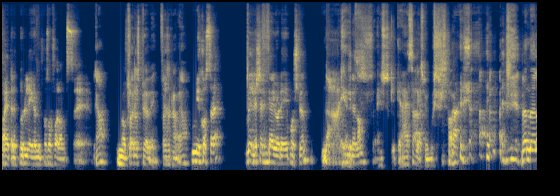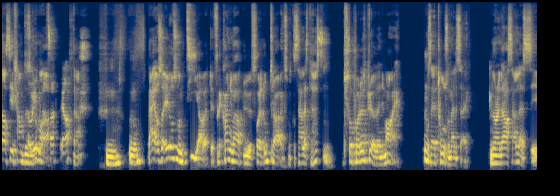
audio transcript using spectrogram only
hva heter det når du legger den på sånn forhånds... Ja, Forhåndsprøving. Hvor Ja. mye koster det? Veldig sjelden jeg gjør det i Porsgrunn. Nei, jeg, jeg husker ikke. Jeg selger ikke så mye Porsgrunn. Men la oss si 5000 kroner. da. ja. Mm. Mm. Nei, og så er det jo også noe med tida, vet du. For det kan jo være at du får et oppdrag som skal selges til høsten. Så forhåndsprøver den i mai, og så er det to som melder seg. Når den da selges i,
